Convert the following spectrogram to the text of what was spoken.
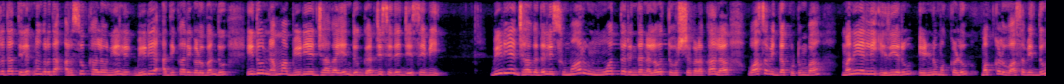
ಕ್ಷೇತ್ರದ ತಿಲಕ್ ನಗರದ ಅರಸು ಕಾಲೋನಿಯಲ್ಲಿ ಬಿಡಿಎ ಅಧಿಕಾರಿಗಳು ಬಂದು, ಇದು ನಮ್ಮ ಬಿಡಿಎ ಜಾಗ ಎಂದು ಗರ್ಜಿಸಿದೆ ಜೆಸಿಬಿ. ಬಿಡಿಎ ಜಾಗದಲ್ಲಿ ಸುಮಾರು ಮೂವತ್ತರಿಂದ ನಲವತ್ತು ವರ್ಷಗಳ ಕಾಲ ವಾಸವಿದ್ದ ಕುಟುಂಬ, ಮನೆಯಲ್ಲಿ ಹಿರಿಯರು, ಹೆಣ್ಣು ಮಕ್ಕಳು ಮಕ್ಕಳು ವಾಸವಿದ್ದು,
